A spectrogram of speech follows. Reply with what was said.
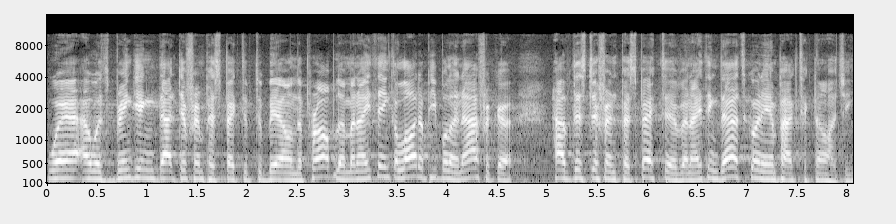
where I was bringing that different perspective to bear on the problem. And I think a lot of people in Africa have this different perspective, and I think that's going to impact technology,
